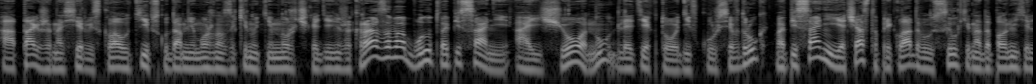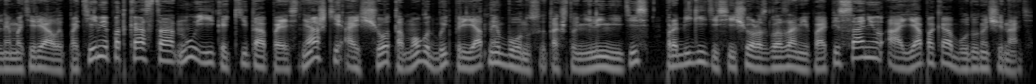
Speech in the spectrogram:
а также на сервис CloudTips, куда мне можно закинуть немножечко денежек разово, будут в описании. А еще, ну, для тех, кто не в курсе вдруг, в описании я часто прикладываю ссылки на дополнительные материалы по теме подкаста, ну и какие-то поясняшки, а еще там могут быть приятные бонусы, так что не ленитесь, пробегитесь еще раз глазами по описанию, а я пока буду начинать.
